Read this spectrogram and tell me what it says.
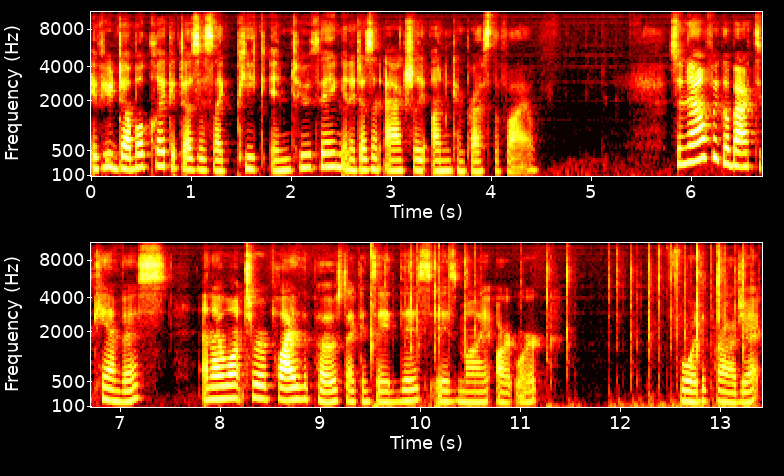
If you double click, it does this like peek into thing and it doesn't actually uncompress the file. So now if we go back to Canvas and I want to reply to the post, I can say this is my artwork for the project.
